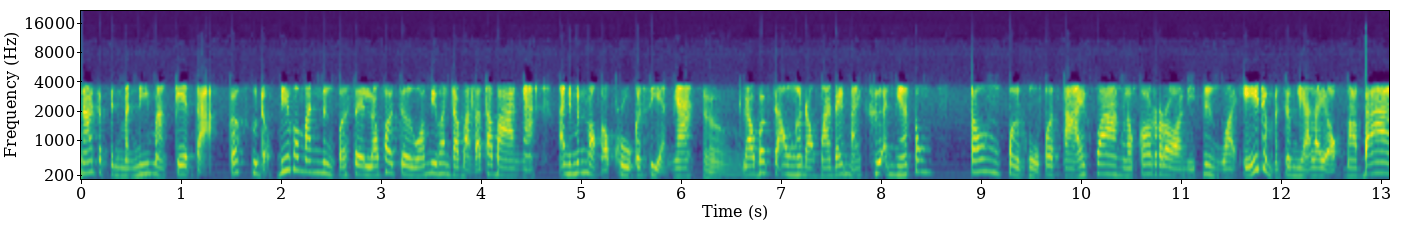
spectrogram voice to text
น่าจะเป็นมันนี่มาเก็ตอะ ก็คือดอกเบี้ยประมาณหนึ่งเปอร์เซ็นแล้วพอเจอว่ามีพันธบัตรรัฐบาลไงอันนี้มันเหมาะกับครูเกษียณไงเออแล้วแบบจะเอาเงินออกมาได้ไหมคือ อันเนี้ยต้อง ต้องเปิดหูเปิดตาให้กว้าง แล้วก็รอนิดนึงว่าเอ๊ะเดี๋ยวมันจะมีอะไรออกมาบ้าง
